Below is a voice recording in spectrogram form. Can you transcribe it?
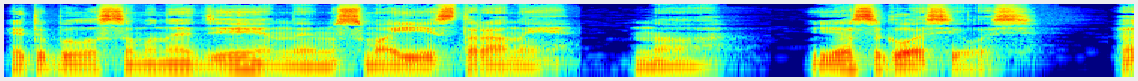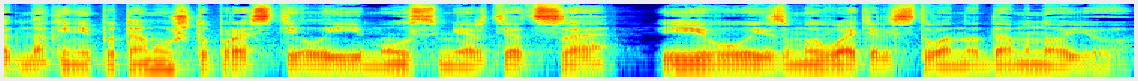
это было самонадеянным с моей стороны, но я согласилась. Однако не потому, что простила ему смерть отца и его измывательство надо мною.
